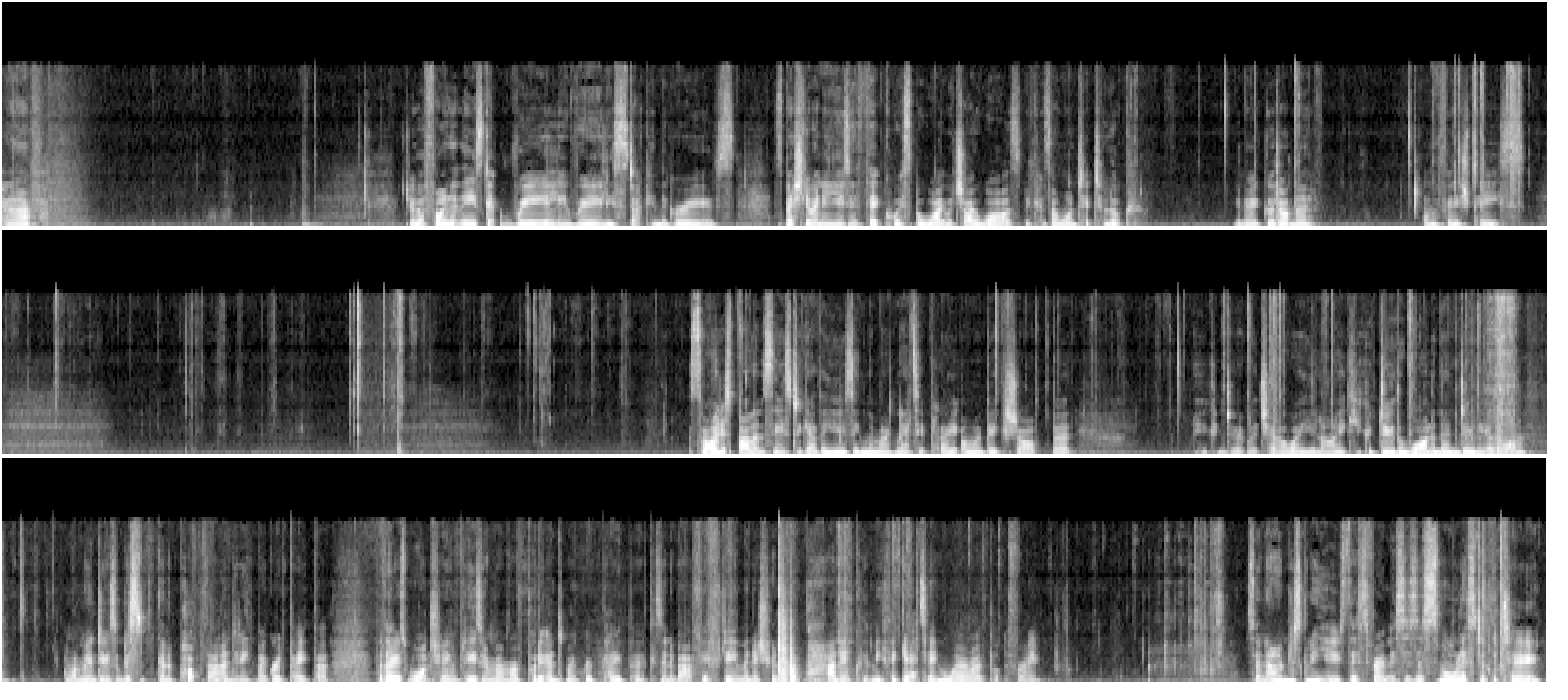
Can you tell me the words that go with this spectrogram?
Have. Do you ever find that these get really, really stuck in the grooves? Especially when you're using thick whisper white, which I was because I want it to look, you know, good on the on the finished piece. So I just balance these together using the magnetic plate on my big shot, but you can do it whichever way you like. You could do the one and then do the other one. And what I'm going to do is I'm just going to pop that underneath my grid paper. For those watching, please remember I've put it under my grid paper because in about 15 minutes you're going to have a panic with me forgetting where I've put the frame. So now I'm just going to use this frame. This is the smallest of the two.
